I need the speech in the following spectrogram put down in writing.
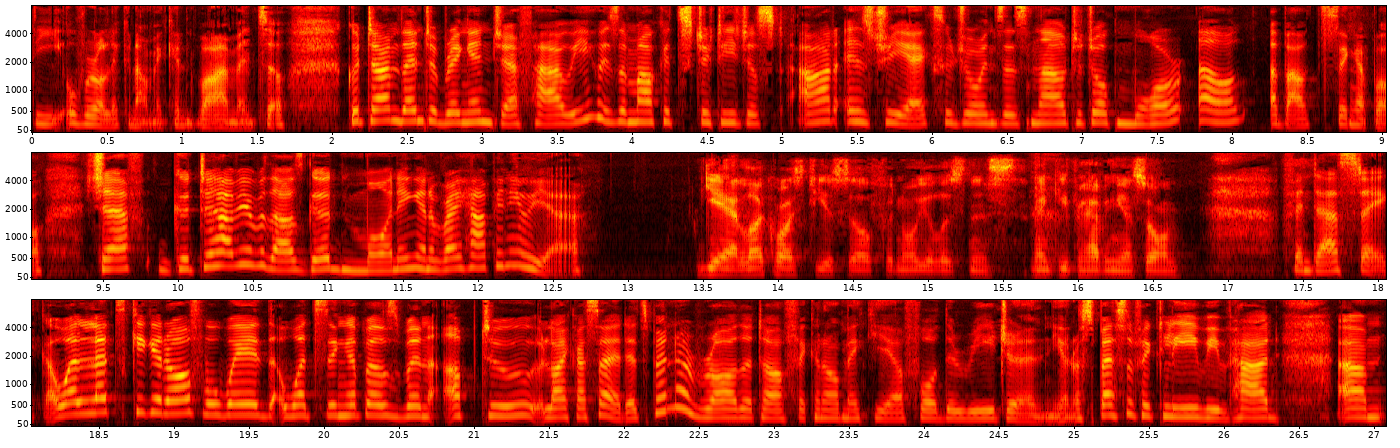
the overall economic environment. So, good time then to bring in Geoff Howie, who is a market strategist at SGX, who joins us now to talk more about Singapore. Geoff, good to have you with us. Good morning and a very happy new year. Yeah, likewise to yourself and all your listeners. Thank you for having us on. Fantastic. Well, let's kick it off with what Singapore's been up to. Like I said, it's been a rather tough economic year for the region. You know, specifically, we've had um,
